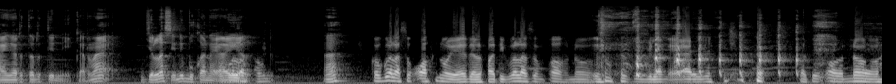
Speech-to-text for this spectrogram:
Hangar 13 nih karena jelas ini bukan Kok AI gue yang langsung, Hah? kok gue langsung oh no ya dalam hati gue langsung oh no langsung bilang AI-nya. Oh no.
